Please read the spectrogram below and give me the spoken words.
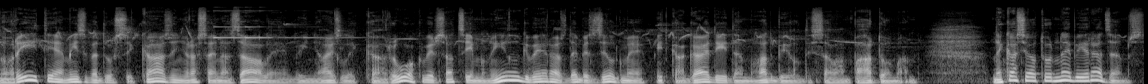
No rītiem izvedusi kāziņu rasainā zālē, viņa aizlika roku virs acīm un ilgi vērās debesu zilgmē, it kā gaidīdama atbildi savām pārdomām. Nekas jau tur nebija redzams,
